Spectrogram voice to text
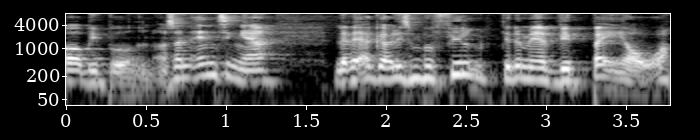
op i båden. Og så en anden ting er, lad være at gøre ligesom på film, det der med at vippe bagover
